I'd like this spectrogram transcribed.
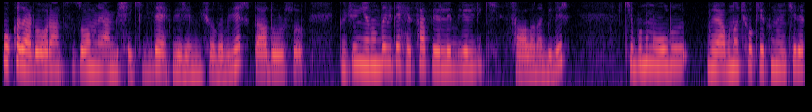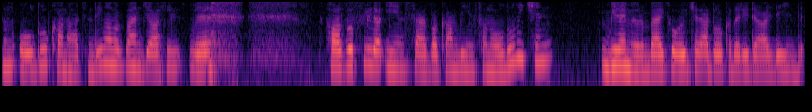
o kadar da orantısız olmayan bir şekilde verilmiş olabilir. Daha doğrusu gücün yanında bir de hesap verilebilirlik sağlanabilir. Ki bunun olduğu veya buna çok yakın ülkelerin olduğu kanaatindeyim ama ben cahil ve fazlasıyla iyimser bakan bir insan olduğum için bilemiyorum. Belki o ülkelerde o kadar ideal değildir.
